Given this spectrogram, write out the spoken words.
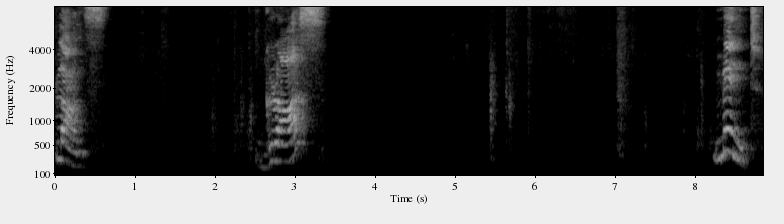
plants. Grass, mint.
